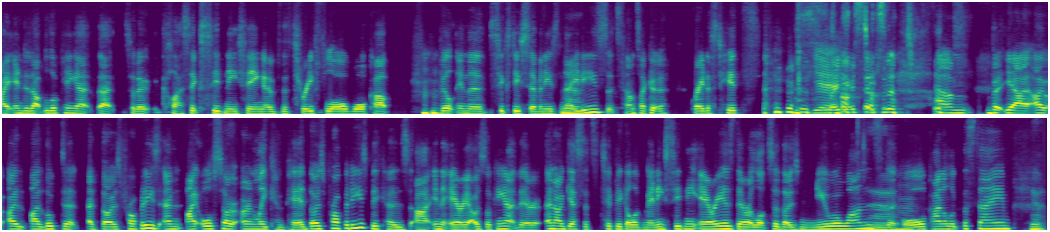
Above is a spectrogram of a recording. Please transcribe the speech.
I ended up looking at that sort of classic Sydney thing of the three floor walk up built in the 60s, 70s, and Yeah. 80s. It sounds like a greatest hits Yeah. radio station Doesn't um, but yeah, I, I I looked at at those properties, and I also only compared those properties because uh, in the area I was looking at there, and I guess it's typical of many Sydney areas. There are lots of those newer ones that Mhm. all kind of look the same. Yeah.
